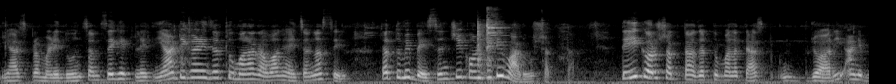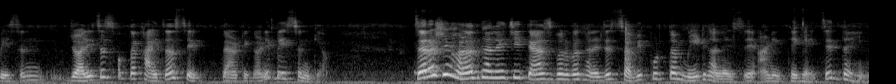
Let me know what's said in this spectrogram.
ह्याचप्रमाणे दोन चमचे घेतलेत. या ठिकाणी जर तुम्हाला रवा घ्यायचा नसेल तर तुम्ही बेसनची क्वांटिटी वाढवू शकता. तेही करू शकता जर तुम्हाला त्याच ज्वारी आणि बेसन ज्वारीचंच फक्त खायचं असेल त्या ठिकाणी बेसन घ्या. जराशी हळद घालायची त्याचबरोबर घालायचे चवीपुरतं मीठ घालायचे आणि इथे घ्यायचे दही.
